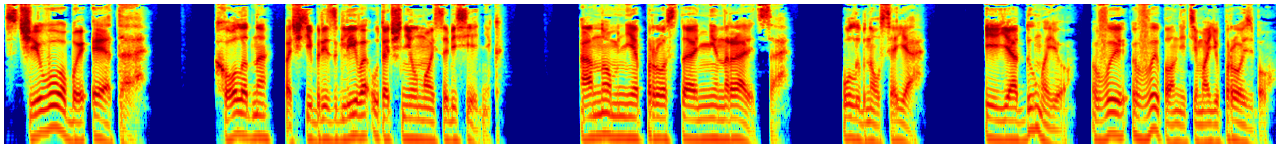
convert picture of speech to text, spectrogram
С чего бы это? Холодно, почти брезгливо уточнил мой собеседник. Оно мне просто не нравится, улыбнулся я. И я думаю, вы выполните мою просьбу.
